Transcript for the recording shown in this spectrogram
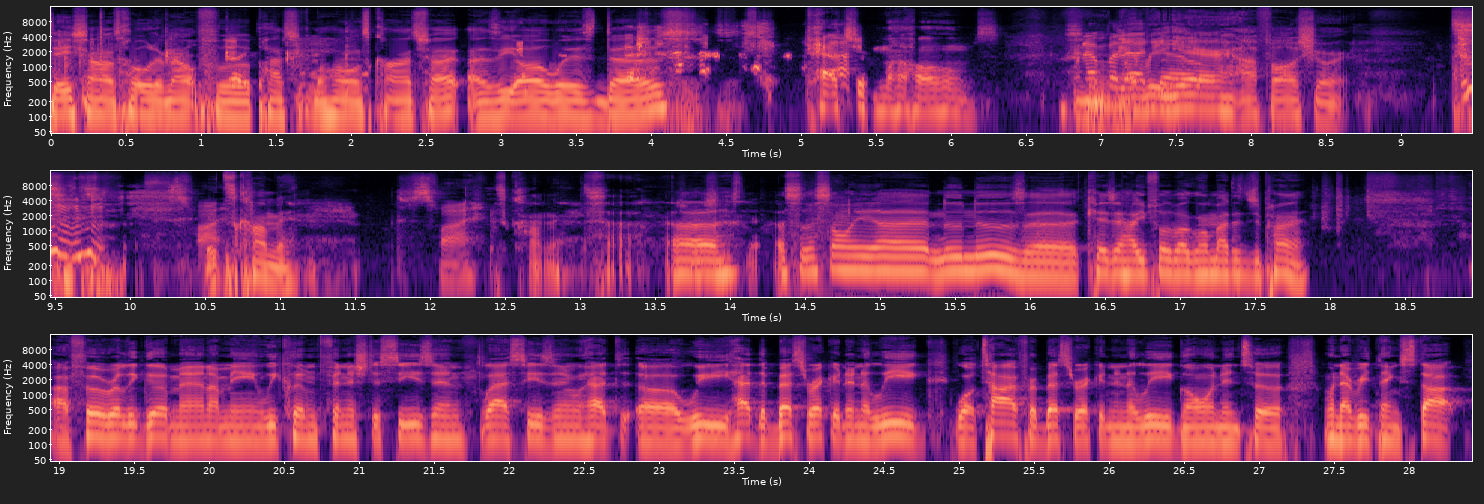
Da'Sean's holding out for Patrick Mahomes' contract as he always does. Patrick Mahomes. Enough of that Every dough. year I fall short. It's fine. It's coming. It's fine. It's coming. So, uh, that's that's only uh new news. Uh, KJ, how you feel about going back to Japan? I feel really good, man. I mean, we couldn't finish the season last season. We had uh, we had the best record in the league, well, tied for best record in the league going into when everything stopped.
